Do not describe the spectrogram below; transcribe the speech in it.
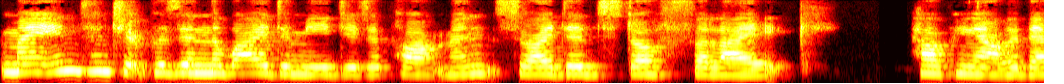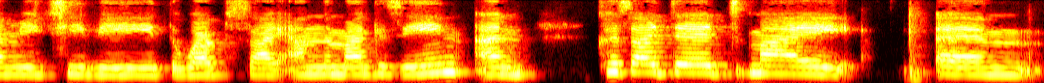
my internship was in the wider media department, so I did stuff for like helping out with MUTV, the website, and the magazine, and because I did my um,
